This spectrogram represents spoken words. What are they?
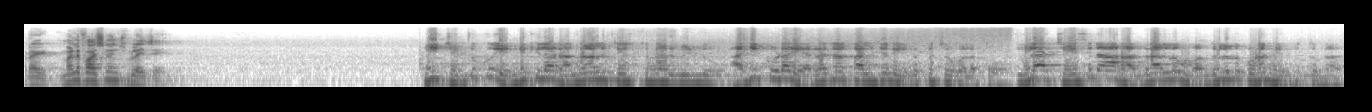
రైట్ మళ్ళీ ఫస్ట్ నుంచి ప్లే చేయి. ఈ చెట్టుకు ఎన్ని కిలో రంధ్రాలు చేస్తున్నారు వీళ్ళు? అది కూడా ఎర్రగా కాల్చిన ఇనుప చువ్వలతో. ఇలా చేసిన ఆ రంధ్రాల్లో మందులను కూడా నింపుతున్నారు.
